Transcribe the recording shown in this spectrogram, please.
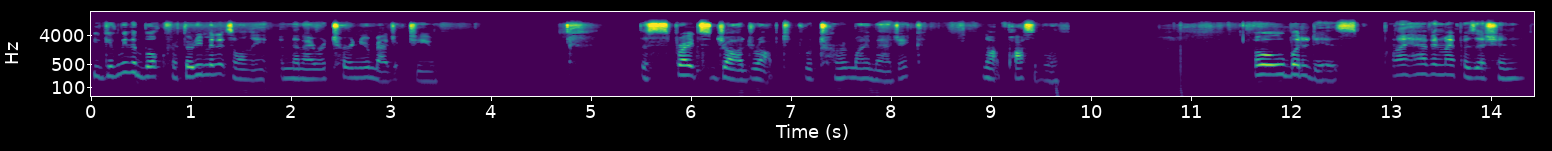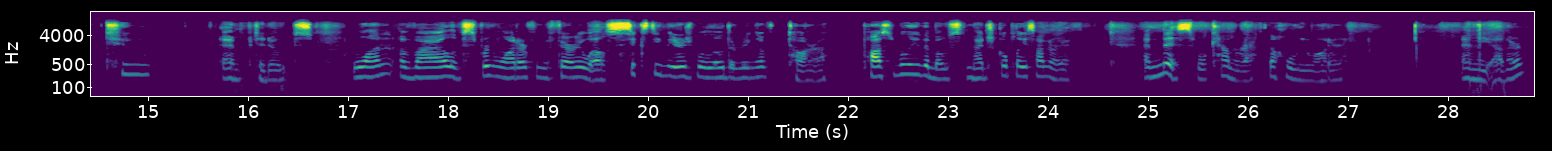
You give me the book for thirty minutes only, and then I return your magic to you. The sprite's jaw dropped. Return my magic? Not possible. Oh, but it is. I have in my possession two antidotes. One, a vial of spring water from a fairy well sixty meters below the ring of Tara, possibly the most magical place on earth, and this will counteract the holy water. And the other?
